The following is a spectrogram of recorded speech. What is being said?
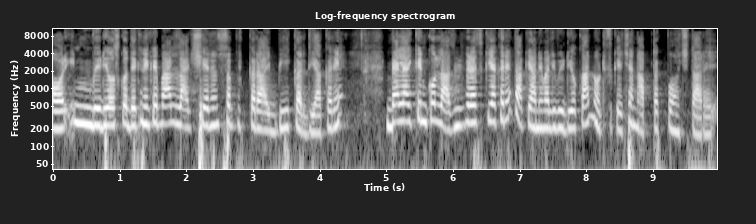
और इन वीडियोस को देखने के बाद लाइक, शेयर एंड सब्सक्राइब भी कर दिया करें। बेल आइकन को लाजमी प्रेस किया करें ताकि आने वाली वीडियो का नोटिफिकेशन आप तक पहुँचता रहे।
